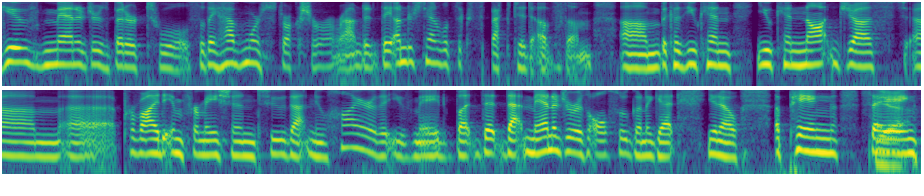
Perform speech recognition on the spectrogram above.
give managers better tools. So they have more structure around it. They understand what's expected of them um, because you can you can not just um, uh, provide information to that new hire that you've made but that that manager is also going to get you know a ping saying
